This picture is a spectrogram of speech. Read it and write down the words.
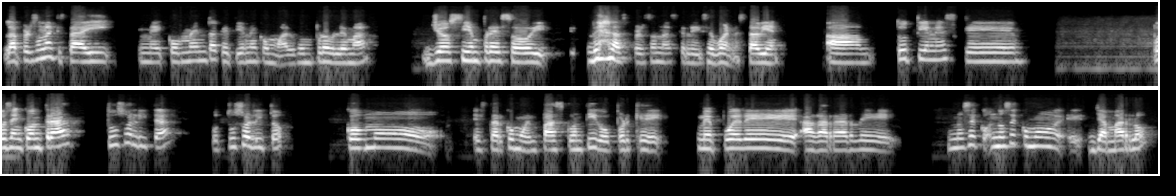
La persona que está ahí me comenta que tiene como algún problema, yo siempre soy de las personas que le dice, bueno, está bien, tú tienes que, pues, encontrar tú solita o tú solito cómo estar como en paz contigo, porque me puede agarrar de, no sé, no sé cómo eh, llamarlo,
